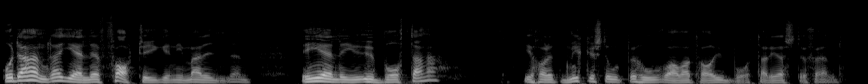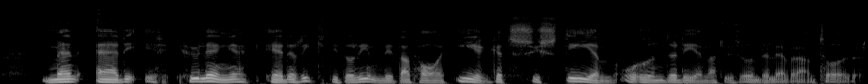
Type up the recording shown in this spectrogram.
Och det andra gäller fartygen i marinen. Det gäller ju ubåtarna. Vi har ett mycket stort behov av att ha ubåtar i Östersjön. Men är det, hur länge är det riktigt och rimligt att ha ett eget system och under det naturligtvis underleverantörer?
